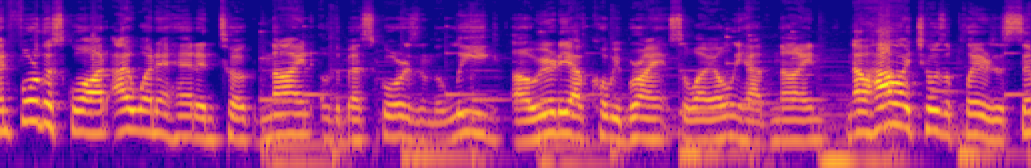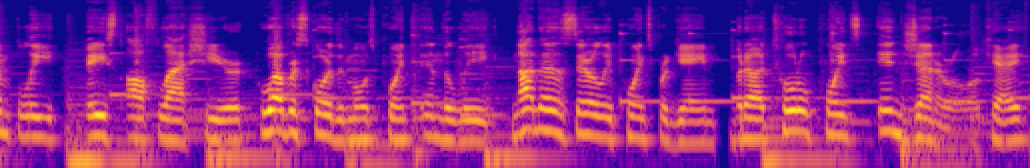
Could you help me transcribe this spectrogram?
And for the squad, I went ahead and took 9 of the best scorers in the league. Uh, we already have Kobe Bryant, so I only have 9. Now, how I chose the players is simply based off last year. Whoever scored the most points in the league, not necessarily points per game, but uh, total points in general, okay?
